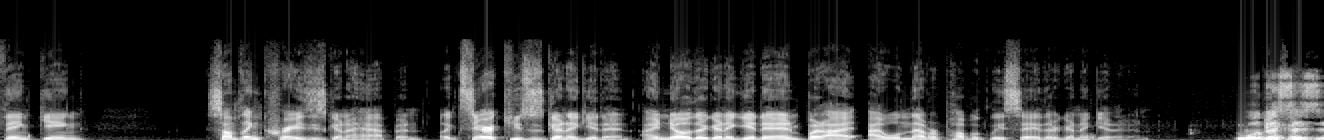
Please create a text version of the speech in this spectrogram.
thinking something crazy is going to happen. Like Syracuse is going to get in. I know they're going to get in, but I I will never publicly say they're going to get in. Well, this is,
